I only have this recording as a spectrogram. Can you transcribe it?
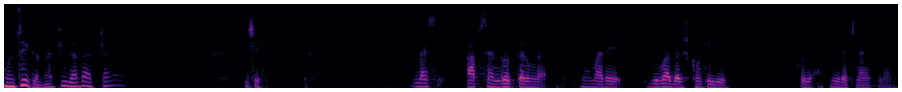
उनसे करना चाहिए, ज़्यादा अच्छा है। जी। मैं आपसे अनुरोध करूँगा कि हमारे युवा दर्शकों के लिए कोई अपनी रचनाएँ सुनाएँ।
